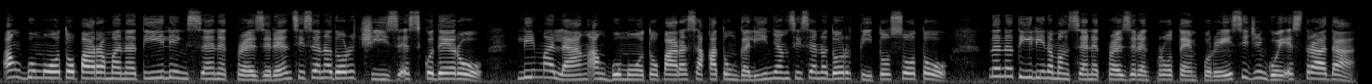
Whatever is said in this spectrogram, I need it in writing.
ang bumoto para manatiling Senate President si Senador Cheese Escudero. Lima lang ang bumoto para sa katunggali niyang si Senador Tito Soto. Nanatili namang Senate President pro tempore si Jinggoy Estrada.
